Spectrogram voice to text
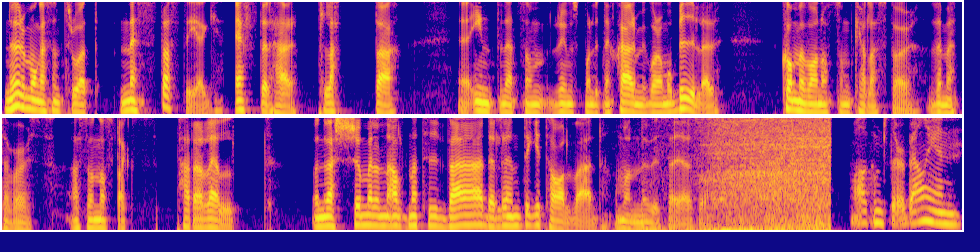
Nu är det många som tror att nästa steg efter det här platta internet som ryms på en liten skärm i våra mobiler kommer vara något som kallas för the metaverse, alltså något slags parallellt universum eller en alternativ värld eller en digital värld om man nu vill säga det så. Welcome to the rebellion,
